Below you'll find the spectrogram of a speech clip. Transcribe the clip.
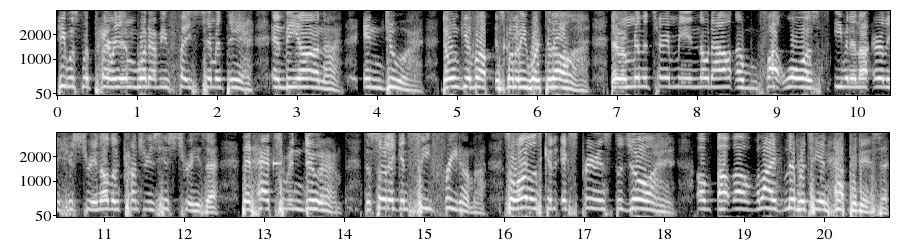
He was preparing them whatever you face, Timothy, and beyond. Uh, endure. Don't give up. It's going to be worth it all. There were military men, no doubt, and fought wars even in our early history and other countries' histories uh, that had to endure to, so they can see freedom, uh, so others could experience the joy of, of, of life, liberty, and happiness. Uh,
